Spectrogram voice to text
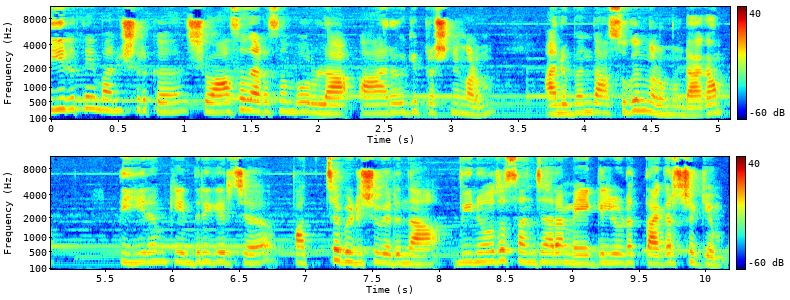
തീരത്തെ മനുഷ്യർക്ക് ശ്വാസതടസ്സം പോലുള്ള ആരോഗ്യ പ്രശ്നങ്ങളും അനുബന്ധ അസുഖങ്ങളും ഉണ്ടാകാം. തീരം കേന്ദ്രീകരിച്ച് പച്ച പിടിച്ചു വരുന്ന വിനോദസഞ്ചാര മേഖലയുടെ തകർച്ചയ്ക്കും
